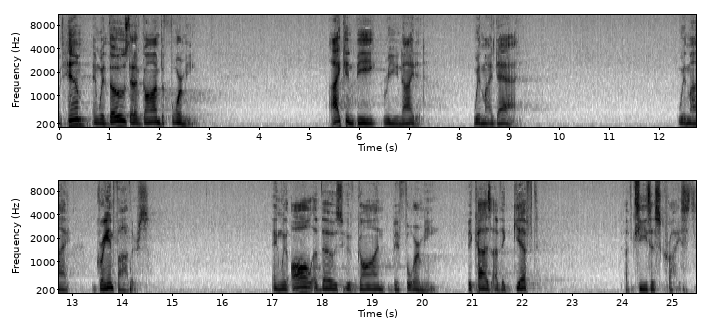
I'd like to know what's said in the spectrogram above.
with him and with those that have gone before me. I can be reunited with my dad, with my grandfathers and with all of those who've gone before me because of the gift of Jesus Christ.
